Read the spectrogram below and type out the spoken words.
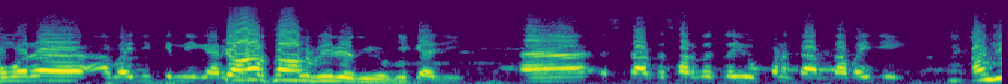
ਉਮਰ ਬਾਈ ਜੀ ਕਿੰਨੀ ਕਰ 4 ਸਾਲ ਵੀਰੇ ਦੀ ਉਮਰ। ਠੀਕ ਹੈ ਜੀ। ਸਟਾਰਟ ਸਰਵਿਸ ਲਈ ਓਪਨ ਕਰਤਾ ਬਾਈ ਜੀ? ਹਾਂਜੀ?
